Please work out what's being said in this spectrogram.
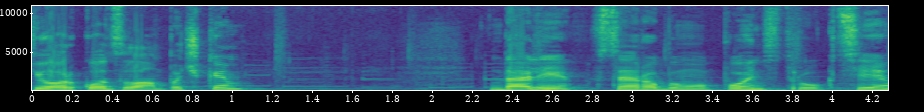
QR-код з лампочки. Далі все робимо по інструкції.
